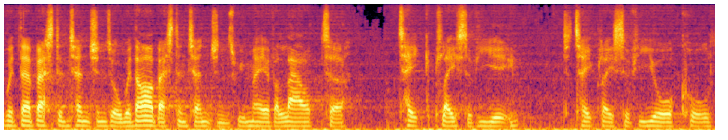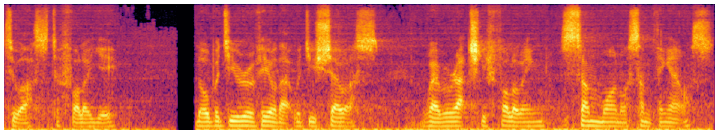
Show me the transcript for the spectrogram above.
with their best intentions or with our best intentions, we may have allowed to take place of you, to take place of your call to us to follow you. Lord, would you reveal that? Would you show us where we're actually following someone or something else?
